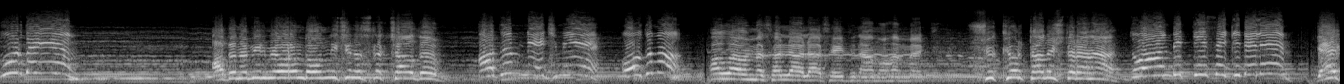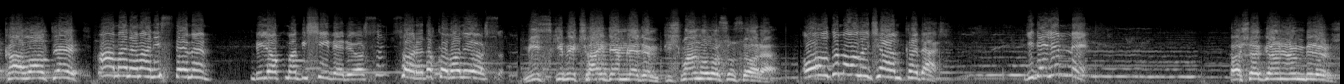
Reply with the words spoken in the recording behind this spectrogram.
Buradayım! Adını bilmiyorum da onun için ıslık çaldım. Adım Necmiye, oldu mu? Allahümme salli ala seyyidina Muhammed. Şükür tanıştırana. Duan bittiyse gidelim. Gel kahvaltı et. Aman aman istemem. Bir lokma bir şey veriyorsun, sonra da kovalıyorsun. Mis gibi çay demledim, pişman olursun sonra. Oldu mu olacağım kadar? Gidelim mi? Paşa gönlüm bilir.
